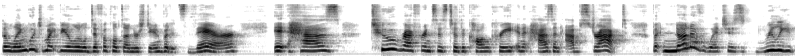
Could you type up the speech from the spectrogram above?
the language might be a little difficult to understand, but it's there. It has two references to the concrete and it has an abstract, but none of which is really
